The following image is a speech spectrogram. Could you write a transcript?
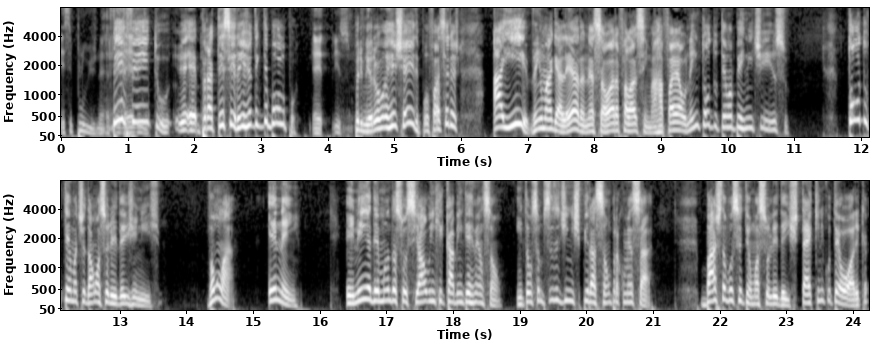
esse plus, né? Essa Perfeito! De... É, pra ter cereja tem que ter bolo, pô. É, isso. Primeiro eu recheio, depois faço cereja. Aí vem uma galera nessa hora falar assim: Mas Rafael, nem todo tema permite isso. Todo tema te dá uma solidez de início. Vamos lá. Enem. Enem é demanda social em que cabe intervenção. Então você não precisa de inspiração para começar. Basta você ter uma solidez técnico-teórica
